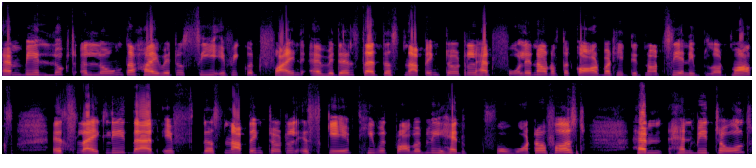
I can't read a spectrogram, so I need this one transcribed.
Hemby looked along the highway to see if he could find evidence that the snapping turtle had fallen out of the car, but he did not see any blood marks. It's likely that if the snapping turtle escaped, he would probably head for water first. Hem- Hemby told.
